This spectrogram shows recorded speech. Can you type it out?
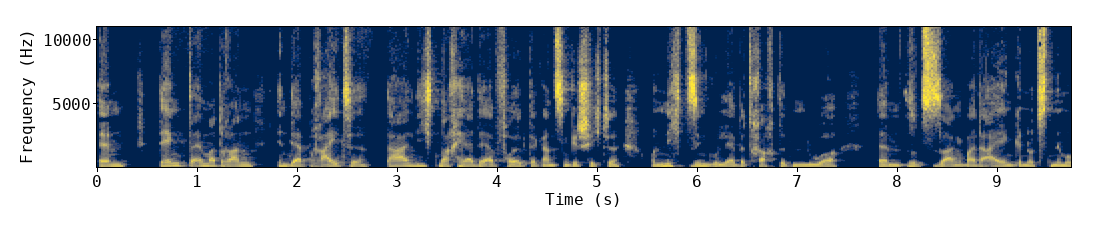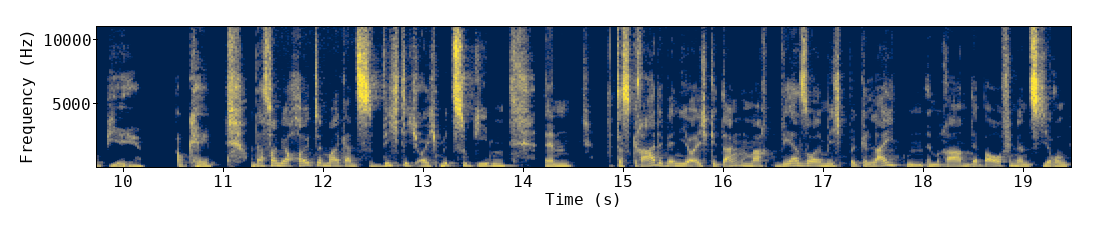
Ähm, denkt da immer dran, in der Breite, da liegt nachher der Erfolg der ganzen Geschichte und nicht singulär betrachtet nur ähm, sozusagen bei der eigengenutzten Immobilie. Okay. Und das war mir heute mal ganz wichtig, euch mitzugeben, ähm, dass gerade wenn ihr euch Gedanken macht, wer soll mich begleiten im Rahmen der Baufinanzierung,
